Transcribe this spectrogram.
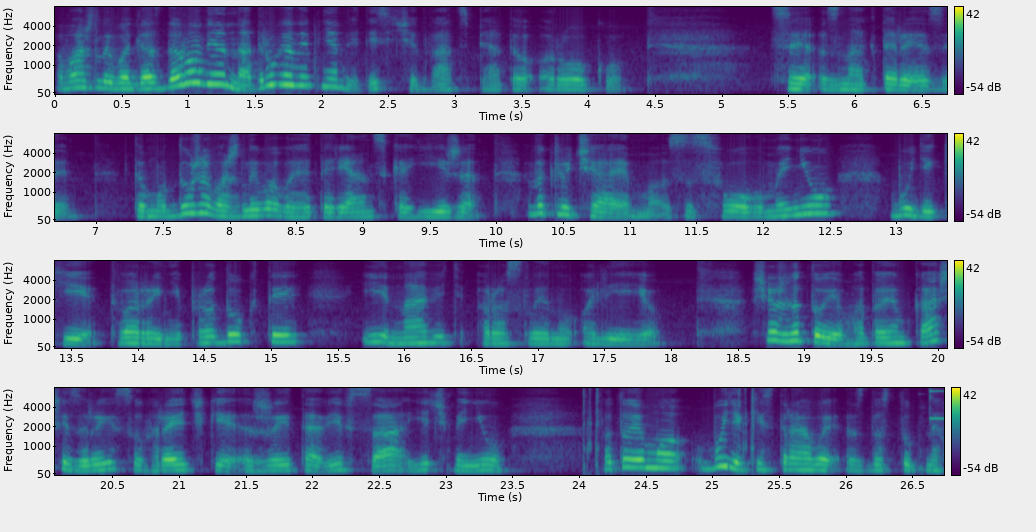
Важливо для здоров'я на 2 липня 2025 року. Це знак Терези. Тому дуже важлива вегетаріанська їжа. Виключаємо з свого меню будь-які тваринні продукти і навіть рослину олію. Що ж готуємо? Готуємо каші з рису, гречки, жита, вівса, ячменю. Готуємо будь-які страви з доступних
